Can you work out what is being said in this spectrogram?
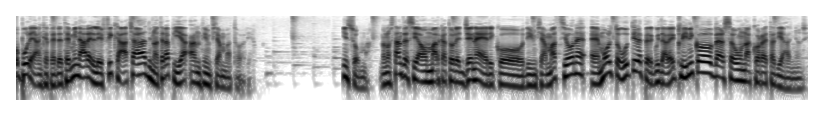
oppure anche per determinare l'efficacia di una terapia antinfiammatoria. Insomma, nonostante sia un marcatore generico di infiammazione, è molto utile per guidare il clinico verso una corretta diagnosi.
